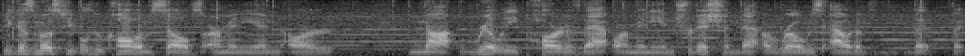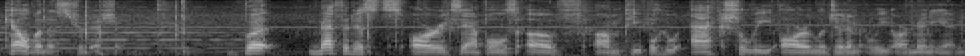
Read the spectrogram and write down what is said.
because most people who call themselves Arminian are not really part of that Arminian tradition that arose out of the, the Calvinist tradition. But Methodists are examples of um, people who actually are legitimately Arminian.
